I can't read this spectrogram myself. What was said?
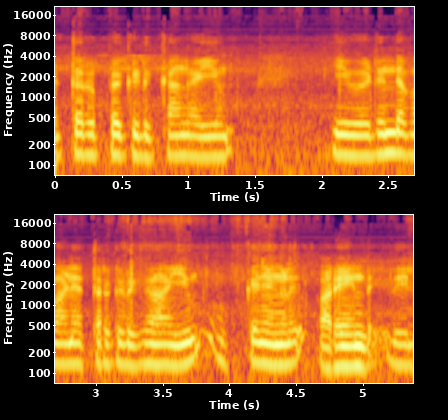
എത്ര ഉറുപ്പ്യക്ക് എടുക്കാൻ കഴിയും? ഈ വീടിന്റെ പണി എത്രക്ക് എടുക്കാൻ കഴിയും ഒക്കെ ഞങ്ങൾ പറയുന്നുണ്ട് ഇതിൽ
